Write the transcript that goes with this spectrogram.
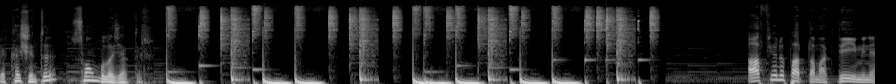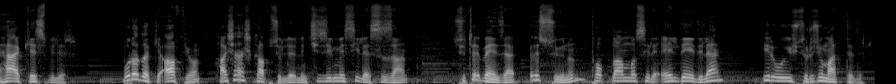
ve kaşıntı son bulacaktır. Afyonu patlamak deyimini herkes bilir. Buradaki afyon haşhaş kapsüllerinin çizilmesiyle sızan, süte benzer öz suyunun toplanmasıyla elde edilen bir uyuşturucu maddedir.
